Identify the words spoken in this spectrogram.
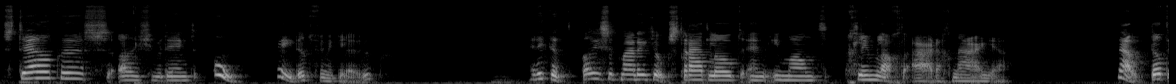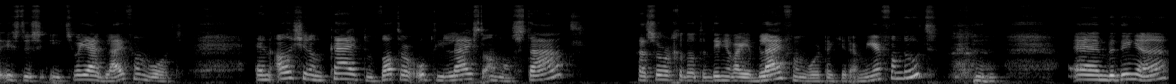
Stelkens als je bedenkt, oh, hé, hey, dat vind ik leuk. Weet ik het, al is het maar dat je op straat loopt en iemand glimlacht aardig naar je nou, dat is dus iets waar jij blij van wordt. En als je dan kijkt wat er op die lijst allemaal staat, ga zorgen dat de dingen waar je blij van wordt, dat je daar meer van doet. en de dingen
